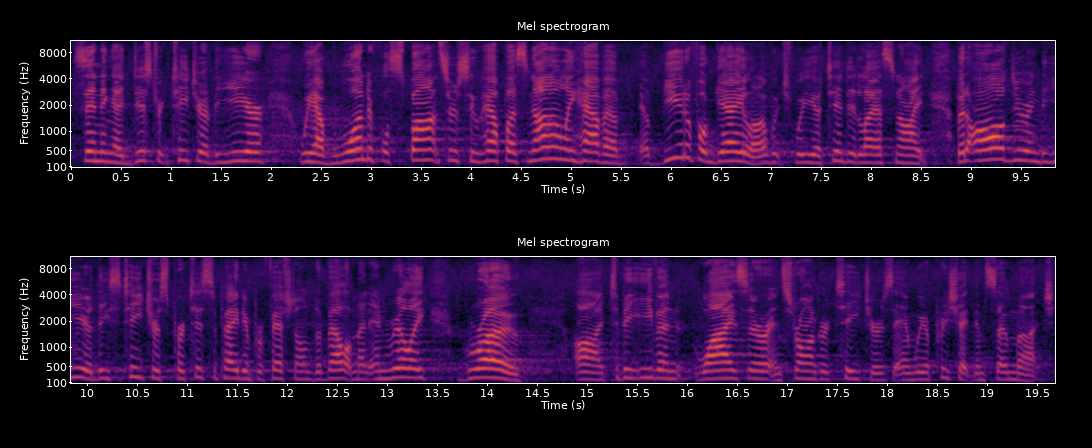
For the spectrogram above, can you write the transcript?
sending a District Teacher of the Year. We have wonderful sponsors who help us not only have a, a, beautiful gala, which we attended last night, but all during the year these teachers participate in professional development and really grow uh, to be even wiser and stronger teachers, and we appreciate them so much.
